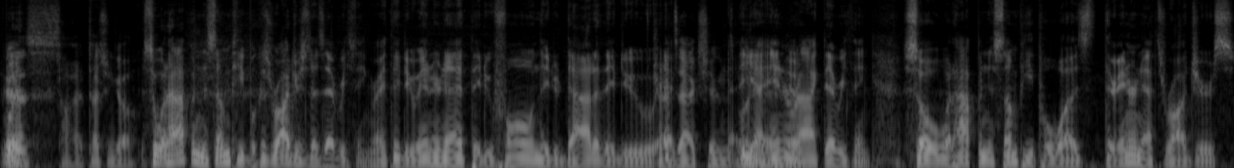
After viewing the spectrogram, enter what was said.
It What- was uh, touch and go. So what happened to some people? Because Rogers does everything, right? They do internet, they do phone, they do data, they do Transactions. Uh, yeah, Interac, everything. So what happened to some people was their internet's Rogers,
